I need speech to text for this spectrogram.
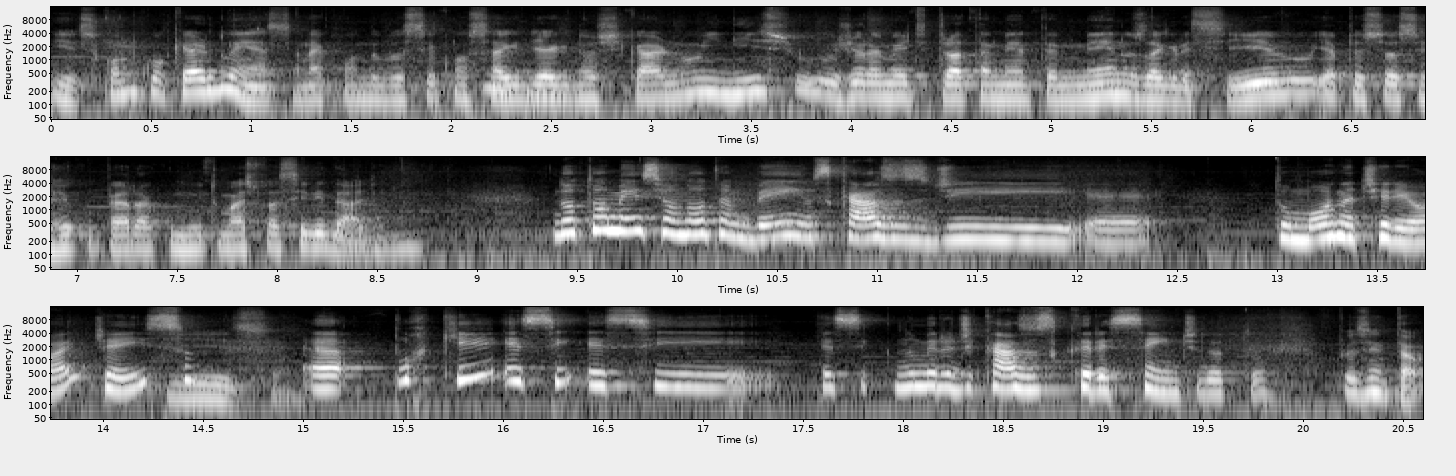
Isso, como qualquer doença, né? Quando você consegue uhum. diagnosticar no início, geralmente o tratamento é menos agressivo e a pessoa se recupera com muito mais facilidade, né? O doutor mencionou também os casos de é, tumor na tireoide, é isso? Isso. Uh, por que esse, esse, esse número de casos crescente, doutor? Pois então,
